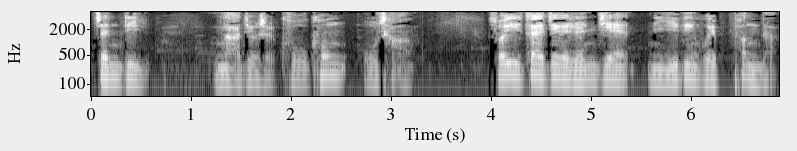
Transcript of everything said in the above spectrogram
真谛。那就是苦空无常，所以在这个人间，你一定会碰的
